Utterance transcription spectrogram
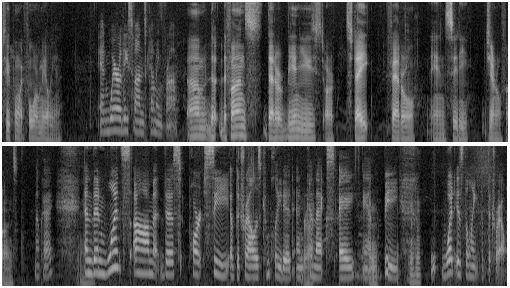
2.4 million. And where are these funds coming from? Um, the, the funds that are being used are state, federal, and city general funds. Okay. And then once um, this part C of the trail is completed and Right. connects A and B, w- what is the length of the trail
